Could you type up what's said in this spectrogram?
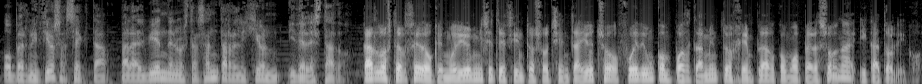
o perniciosa secta para el bien de nuestra santa religión y del Estado. Carlos III, que murió en 1788, fue de un comportamiento ejemplar como persona y católico,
